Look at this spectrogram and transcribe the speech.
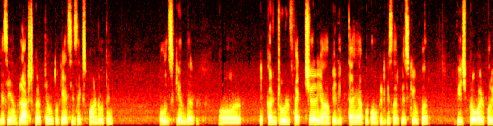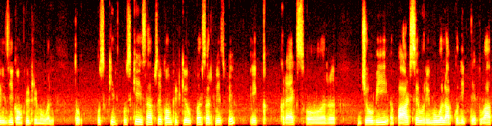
जैसे आप ब्लास्ट करते हो तो गैसेस एक्सपांड होते हैं। होल्स के अंदर और एक कंट्रोल फ्रैक्चर यहाँ पे दिखता है आपको कंक्रीट के सरफेस के ऊपर which provide for easy concrete removal तो उसके उसके हिसाब से कंक्रीट के ऊपर सरफेस पे एक क्रैक्स और जो भी पार्ट्स है वो रिमूवल आपको दिखते तो आप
